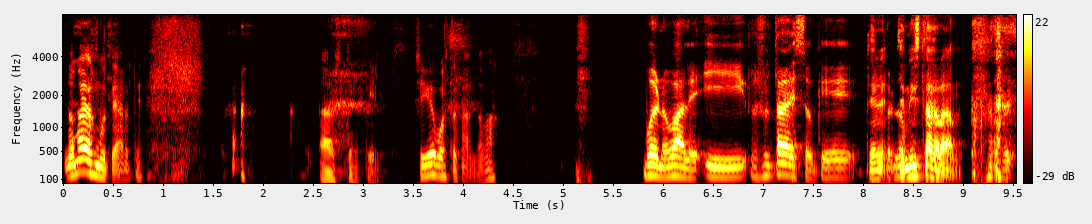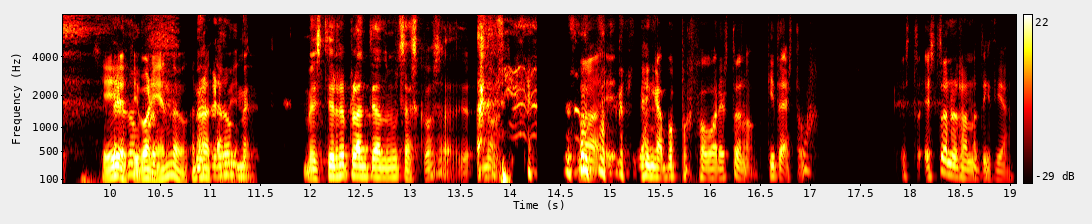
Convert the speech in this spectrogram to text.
no me hagas mutearte. Austin Phillips. Sigue bostezando, va. Bueno, vale, y resulta eso, que... Tiene, perdón, tiene Instagram. Sí, lo estoy poniendo. no me estoy replanteando muchas cosas. No, eh, venga, pues por favor, esto no. Quita esto, va. Esto, esto no es la noticia.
